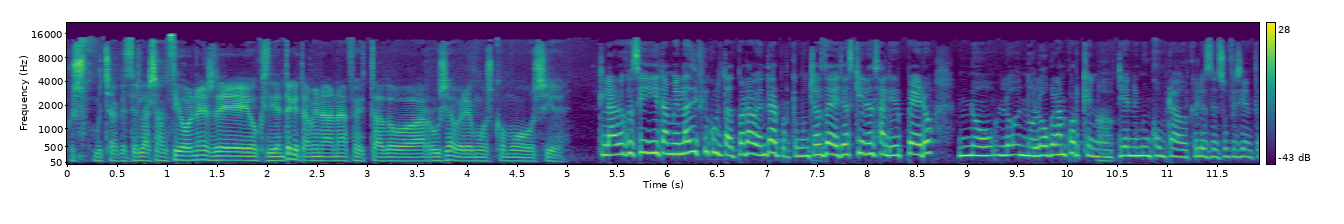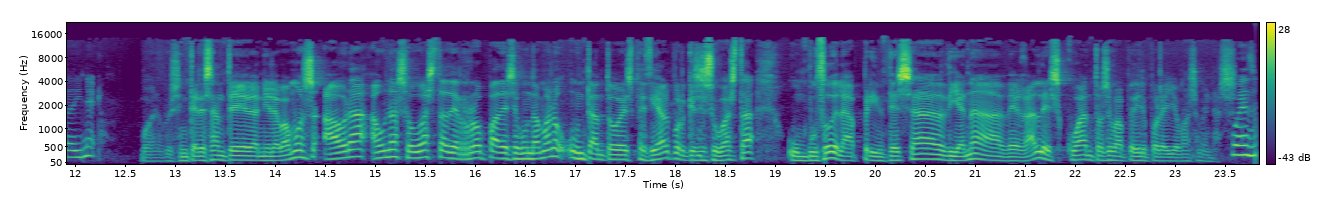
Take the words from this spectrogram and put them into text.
Pues muchas veces las sanciones de Occidente que también han afectado a Rusia, veremos cómo sigue. Claro que sí, y también la dificultad para vender, porque muchas de ellas quieren salir, pero no, no logran porque no ah. tienen un comprador que les dé suficiente dinero. Bueno, pues interesante, Daniela. Vamos ahora a una subasta de ropa de segunda mano, un tanto especial, porque se subasta un buzo de la princesa Diana de Gales. ¿Cuánto se va a pedir por ello, más o menos? Pues,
